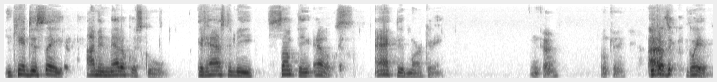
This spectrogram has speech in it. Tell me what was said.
You can't just say, I'm in medical school. It has to be something else, active marketing. Okay, okay. I- Because, it, go ahead.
